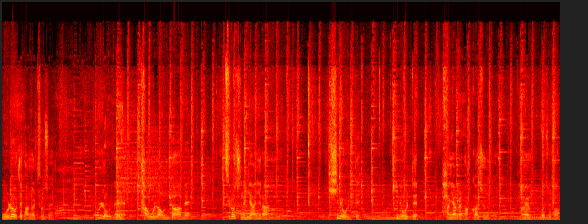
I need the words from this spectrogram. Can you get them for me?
올라올 때 방을 틀어줘야 돼. 올라올 때 네, 다 올라온 다음에 틀어주는 게 아니라 힘이 올 때, 힘이 올 때 방향을 바꿔주는 거예요. 방향을 바꿔줘서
